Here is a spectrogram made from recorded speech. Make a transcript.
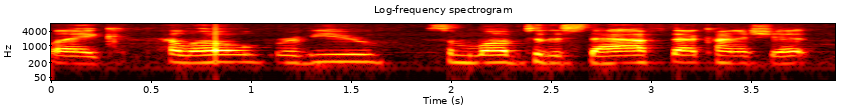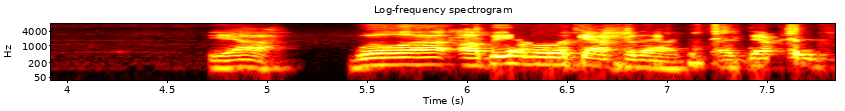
like hello review, some love to the staff, that kind of shit. Yeah. Well, uh, I'll be on the lookout for that. I definitely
